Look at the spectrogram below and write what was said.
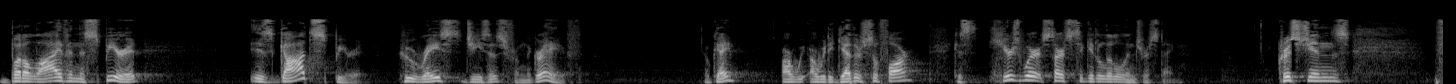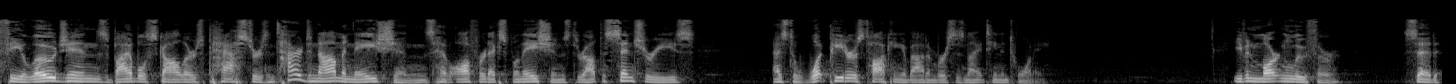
but alive in the spirit is God's spirit who raised Jesus from the grave. Okay? Are we, are we together so far? Because here's where it starts to get a little interesting. Christians, theologians, Bible scholars, pastors, entire denominations have offered explanations throughout the centuries as to what Peter is talking about in verses 19 and 20. Even Martin Luther said,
